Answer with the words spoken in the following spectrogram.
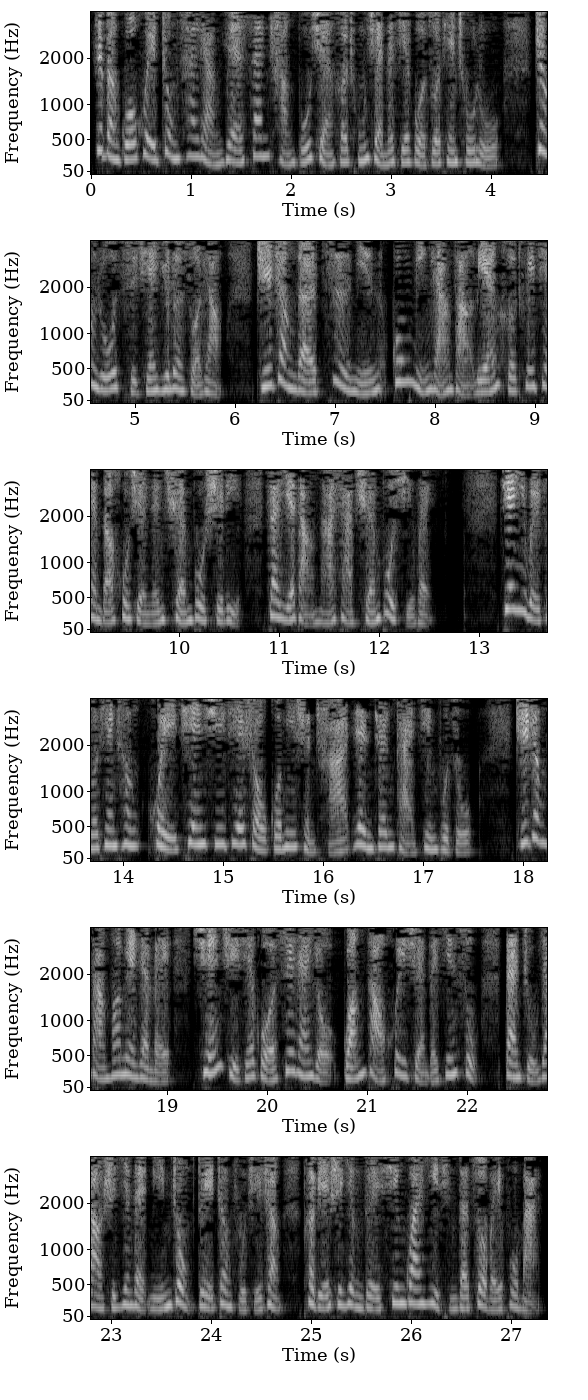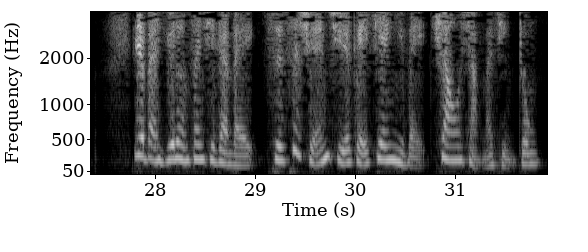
日本国会众参两院三场补选和重选的结果昨天出炉，正如此前舆论所料，执政的自民公明两党联合推荐的候选人全部失利，在野党拿下全部席位。菅义伟昨天称会谦虚接受国民审查，认真改进不足。执政党方面认为，选举结果虽然有广岛贿选的因素，但主要是因为民众对政府执政，特别是应对新冠疫情的作为不满。日本舆论分析认为，此次选举给菅义伟敲响了警钟。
